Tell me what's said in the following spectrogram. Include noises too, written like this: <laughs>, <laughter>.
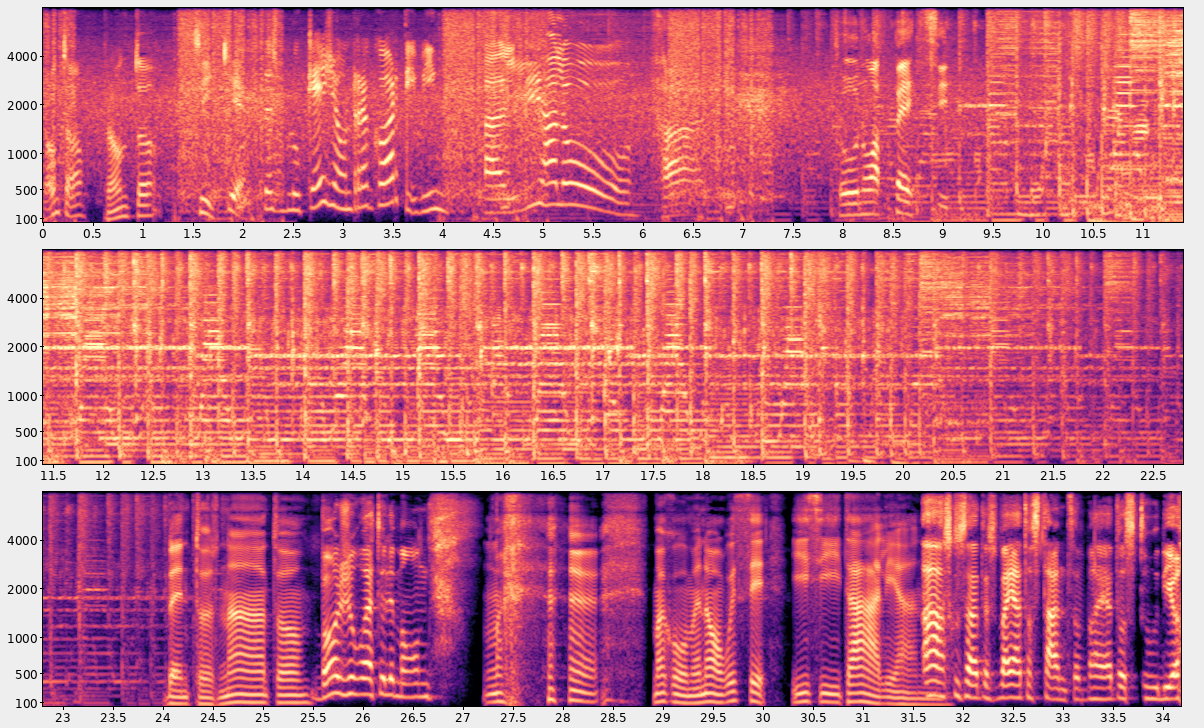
Pronto? Pronto? Sì, chi è? Desbloqueja un record i vinc. Hallihallo! Ah, sono a pezzi. Bentornato. Bonjour a tout le monde. <laughs> Ma come no? Questo è Easy Italian. Ah, scusate, ho sbagliato stanza, ho sbagliato studio.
